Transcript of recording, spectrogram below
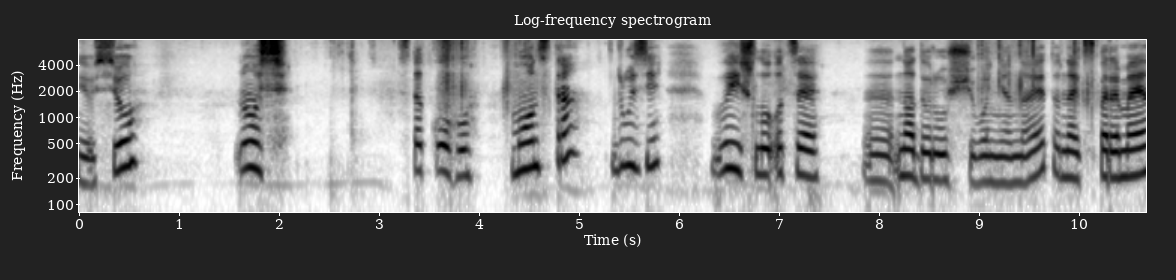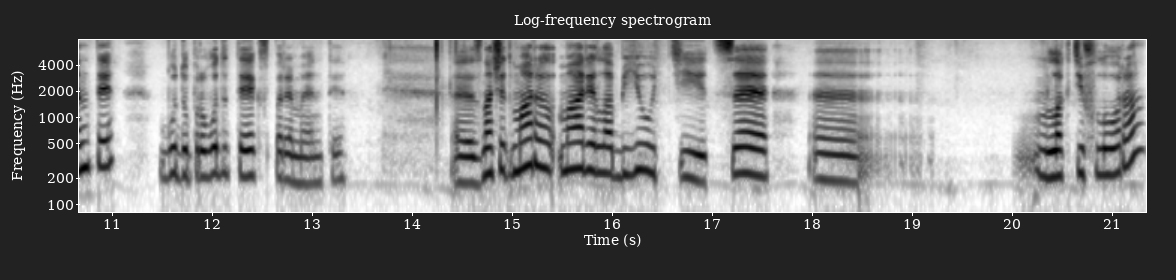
І ось. Ну, ось з такого монстра, друзі, вийшло оце е, на дорощування, на, ето, на експерименти. Буду проводити експерименти. Е, Значить, Мар- Маріла Б'юті це е, лактіфлора.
